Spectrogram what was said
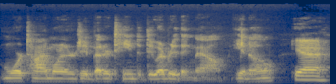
more time, more energy, a better team to do everything now. You know. Yeah,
